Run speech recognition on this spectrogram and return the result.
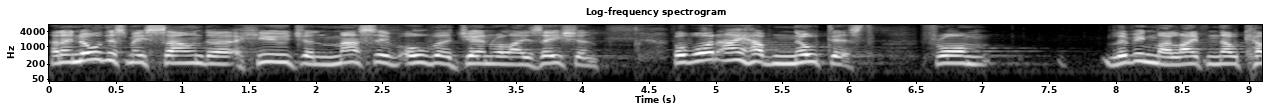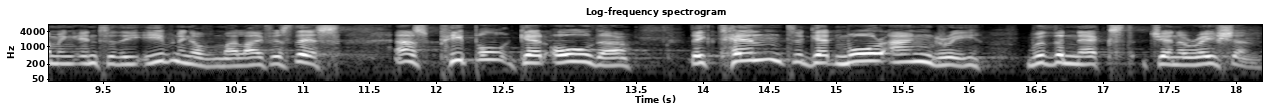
And I know this may sound a huge and massive overgeneralization, but what I have noticed from living my life now coming into the evening of my life is this as people get older, they tend to get more angry with the next generation.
